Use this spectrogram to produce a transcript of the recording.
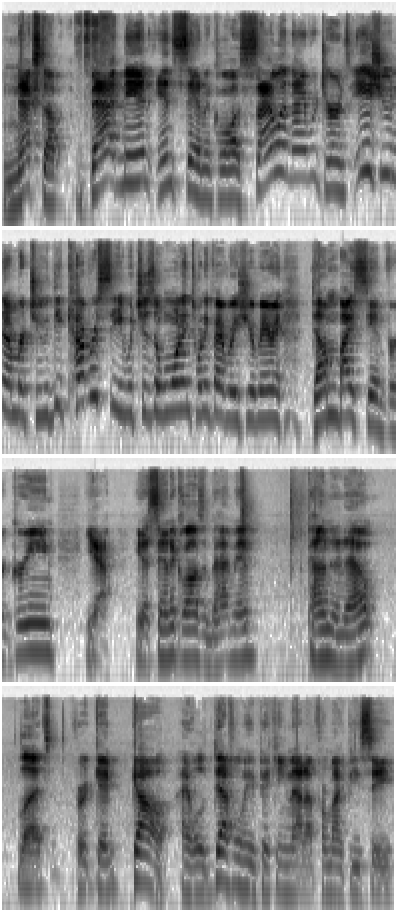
Next up, Batman and Santa Claus Silent Night Returns, issue number two, the cover C, which is a 1 in 25 ratio variant done by Sanford Greene. Yeah, yeah, Santa Claus and Batman pounding it out. Let's freaking go. I will definitely be picking that up for my PC.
